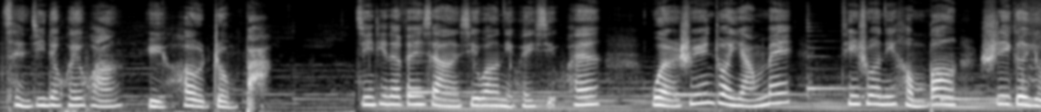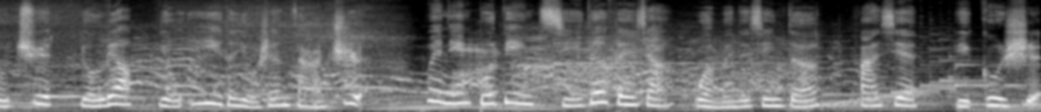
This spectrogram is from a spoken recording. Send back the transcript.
曾经的辉煌与厚重吧。今天的分享，希望你会喜欢。我是云朵杨妹，听说你很棒，是一个有趣、有料、有意义的有声杂志，为您不定期的分享我们的心得、发现与故事。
